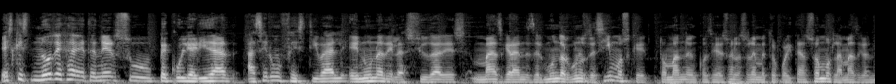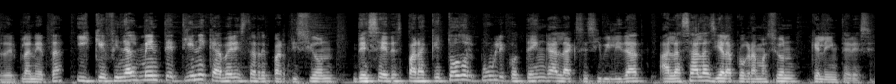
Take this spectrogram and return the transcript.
Es que no deja de tener su peculiaridad hacer un festival en una de las ciudades más grandes del mundo. Algunos decimos que tomando en consideración la zona metropolitana somos la más grande del planeta y que finalmente tiene que haber esta repartición de sedes para que todo el público tenga la accesibilidad a las salas y a la programación que le interese.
